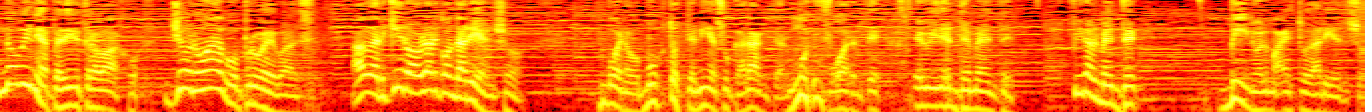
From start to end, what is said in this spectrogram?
No vine a pedir trabajo, yo no hago pruebas. A ver, quiero hablar con Darienzo. Bueno, Bustos tenía su carácter muy fuerte, evidentemente. Finalmente, vino el maestro Darienzo.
